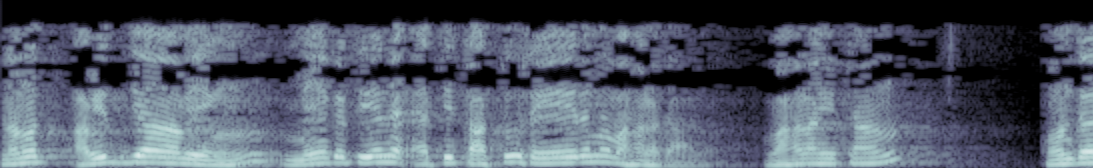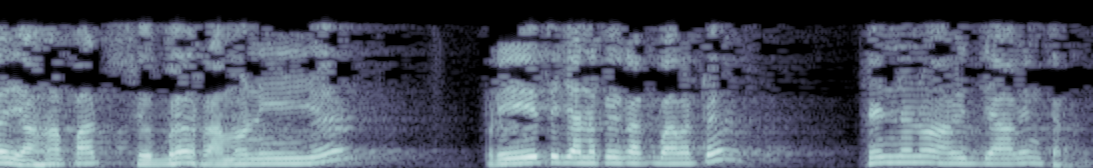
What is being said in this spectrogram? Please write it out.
නමුත් අවිද්‍යාවෙන් මේක තියෙන ඇති තතු සේරම වහලා දානවා. වහලා හිටන් හොඳ යහපත් සුභ රමණීය ප්‍රීති ජනක එකක් බවට පෙන්වන අවිද්‍යාවෙන් කරන්නේ.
